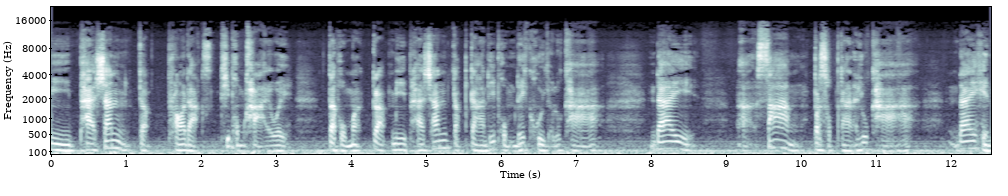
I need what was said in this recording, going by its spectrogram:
มี passion กับ products ที่ผมขายเว้ย แต่ผมกลับมี passion กับการที่ผมได้คุยกับลูกค้า ได้สร้างประสบการณ์ให้ลูกค้า ได้เห็น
